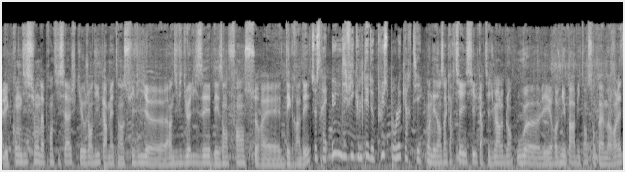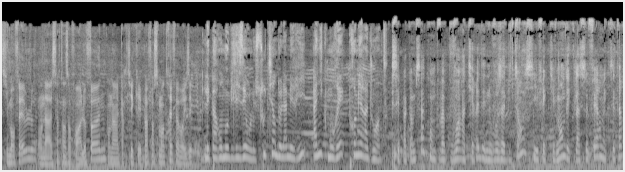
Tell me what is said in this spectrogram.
Les conditions d'apprentissage qui aujourd'hui permettent un suivi euh, individualisé des enfants seraient dégradées. Ce serait une difficulté de plus pour le quartier. On est dans un quartier ici, le quartier du Merle-Blanc, où euh, les revenus par habitant sont quand même relativement faibles. On a certains enfants allophones, on a un quartier qui n'est pas forcément très favorisé. Les parents mobilisés ont le soutien de la mairie. Annick Mouret, première adjointe. C'est pas comme ça qu'on va pouvoir attirer des nouveaux habitants si effectivement des classes se ferment, etc.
